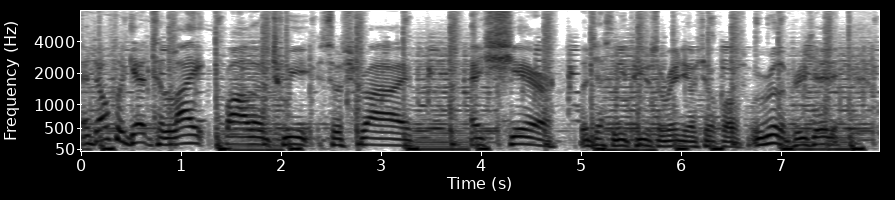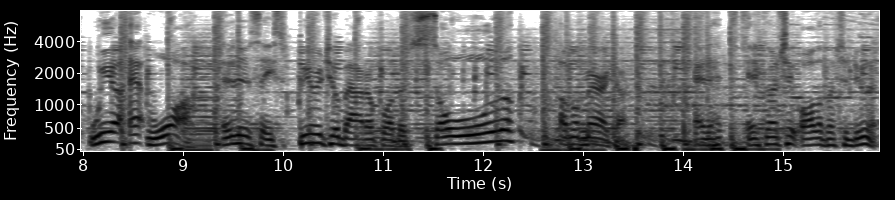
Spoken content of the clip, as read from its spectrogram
And don't forget to like, follow, tweet, subscribe, and share the Jesse Lee Peterson radio show, folks. We really appreciate it. We are at war. It is a spiritual battle for the soul of America. And it's going to take all of us to do it.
